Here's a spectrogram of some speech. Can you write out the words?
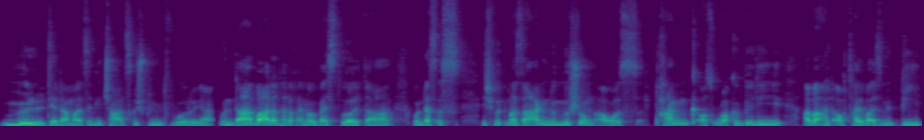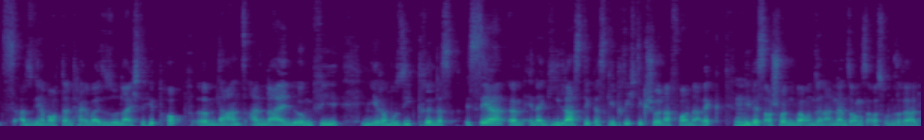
Müll, der damals in die Charts gespült wurde, ja. Und da war dann halt auf einmal Westworld da. Und das ist, ich würde mal sagen, eine Mischung aus Punk, aus Rockabilly, aber halt auch teilweise mit Beats. Also die haben auch dann teilweise so leichte Hip-Hop-Dance-Anleihen irgendwie in ihrer Musik drin. Das ist sehr ähm, energielastig, das geht richtig schön nach vorne weg. Wie wir es auch schon bei unseren anderen Songs aus, unserer,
